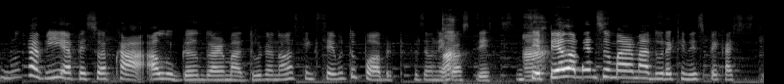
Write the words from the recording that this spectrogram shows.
nunca vi a pessoa ficar alugando armadura. Nossa, tem que ser muito pobre pra fazer um negócio desse. Tem que Ah. ter pelo menos uma armadura aqui nesse PKXD.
